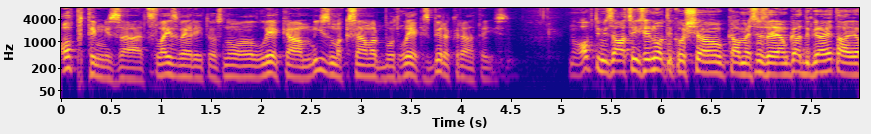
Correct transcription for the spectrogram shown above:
optimizēts, lai izvairītos no liekām izmaksām, varbūt liekas birokrātijas? Nu, optimizācijas ir notikušas jau, kā mēs redzējām, gadu gaitā, jau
